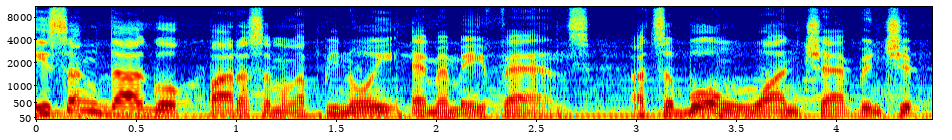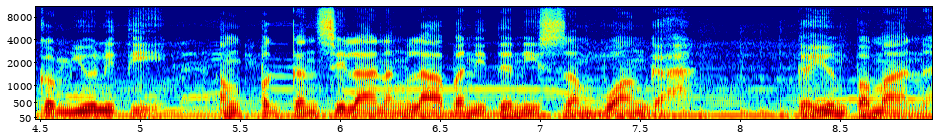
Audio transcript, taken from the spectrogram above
Isang dagok para sa mga Pinoy MMA fans at sa buong One Championship community ang pagkansila ng laban ni Denise Zamboanga. Gayunpaman,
